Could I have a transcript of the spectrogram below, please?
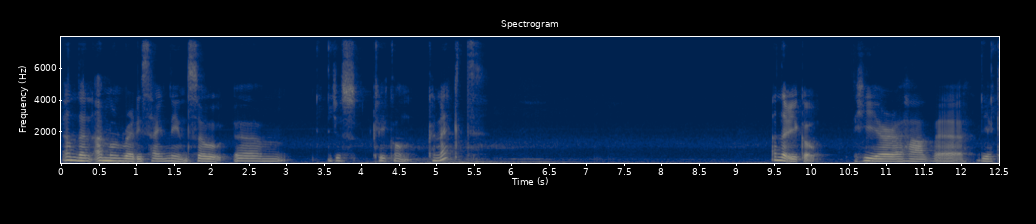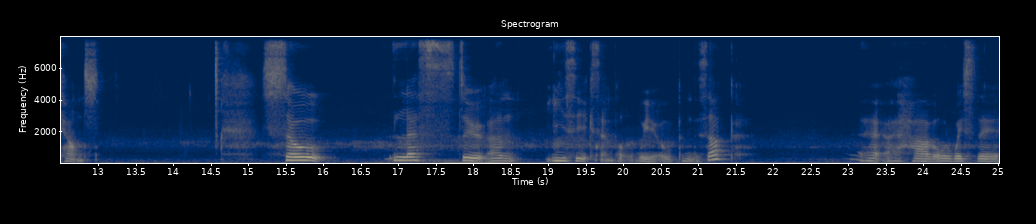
and then I'm already signed in so um, just click on connect. And there you go. Here I have uh, the accounts. So let's do an easy example. We open this up I have always the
